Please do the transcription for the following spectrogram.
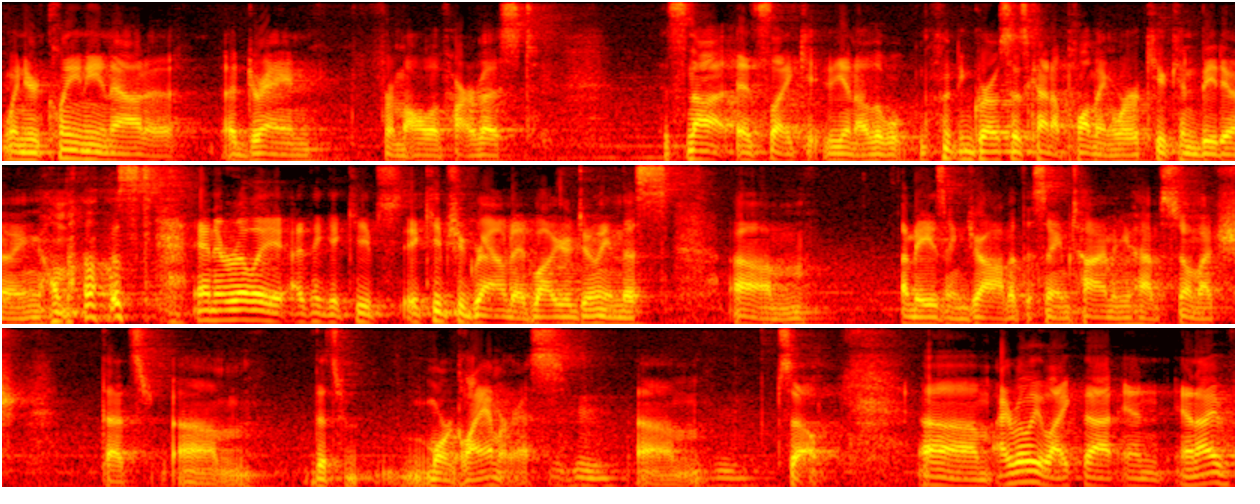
when you're cleaning out a, a drain from olive harvest it's not it's like you know the grossest kind of plumbing work you can be doing almost and it really i think it keeps it keeps you grounded while you're doing this um, amazing job at the same time and you have so much that's um, that's more glamorous mm-hmm. Um, mm-hmm. so um, I really like that, and and I've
